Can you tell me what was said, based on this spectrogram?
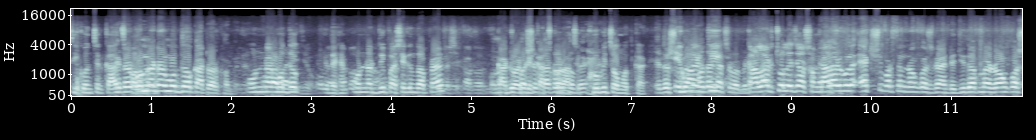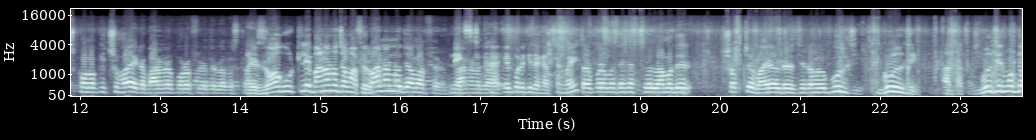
সিকোয়েন্সের কাজ এটার অন্যটার মধ্যেও কাটওয়ার্ক হবে। অন্যার মধ্যে দেখেন অন্যার দুই পাশে কিন্তু আপনার কাটওয়ার্কের কাজ করা আছে হবে। খুবই চমৎকার। এটা শুধু আমাদের কি কাছে পাবেন। কালার চলে যাওয়ার সম্ভাবনা? কালারগুলো একশো পার্সেন্ট রং কস গ্যারান্টি যদি আপনার রং কস কোনো কিছু হয় এটা বানানোর পর ফেরতের ব্যবস্থা মানে রং উঠলে বানানো জামা ফেরত। বানানো জামা ফেরত নেক্সট বানানো জামা এরপরে কি দেখাচ্ছেন ভাই? তারপরে আমরা দেখাচ্ছি হলো আমাদের সবচেয়ে ভাইরাল ড্রেস যেটা হলো গুলজি। গুলজি। আচ্ছা আচ্ছা। গুলজির মধ্যে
